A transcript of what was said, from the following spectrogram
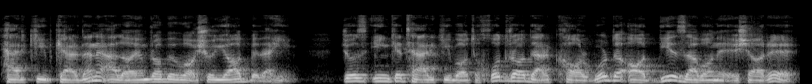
ترکیب کردن علائم را به واشو یاد بدهیم جز اینکه ترکیبات خود را در کاربرد عادی زبان اشاره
